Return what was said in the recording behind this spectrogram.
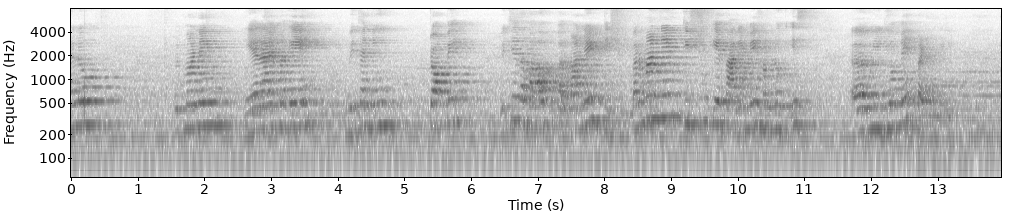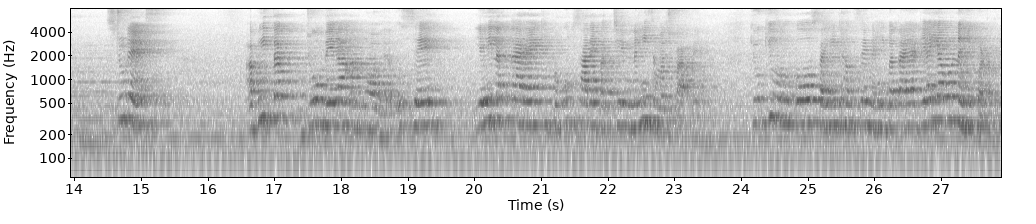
Hello, good morning. Here I am again with a new topic which is about permanent tissue. Permanent tissue के बारे में हम लोग इस वीडियो में पढ़ेंगे स्टूडेंट्स अभी तक जो मेरा अनुभव है उससे यही लगता है कि बहुत सारे बच्चे नहीं समझ पाते हैं क्योंकि उनको सही ढंग से नहीं बताया गया या वो नहीं पढ़ते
